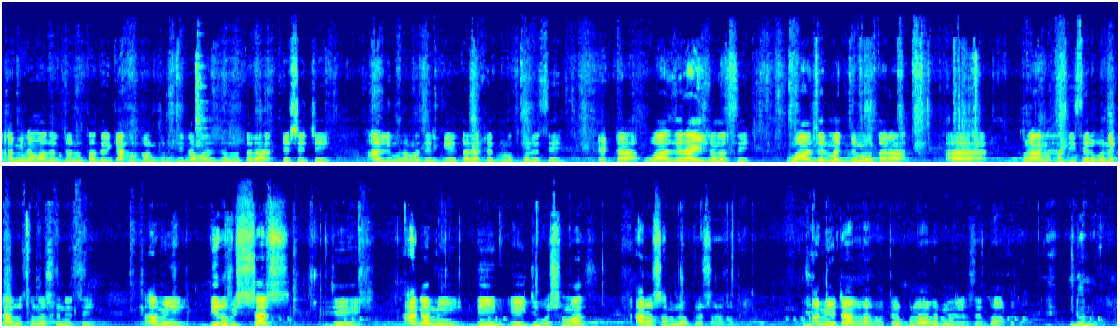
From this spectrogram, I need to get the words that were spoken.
আমি নামাজের জন্য তাদেরকে আহ্বান করেছি। নামাজের জন্য তারা এসেছে। আলিমুল আমাদেরকে তারা খেদমত করেছে। একটা ওয়াজের আয়োজন আছে। ওয়াজের মাধ্যমেও তারা কোরআন, হাদিসের অনেক আলোচনা শুনেছে। আমি দৃঢ় বিশ্বাস যে আগামী দিন এই যুব সমাজ আরও সামনে অগ্রসর হবে। আমি এটা আল্লাহ ফকরাবুল্লাহ আলমিনের কাছে দোয়া করি। ধন্যবাদ।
